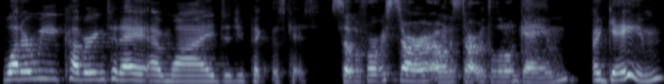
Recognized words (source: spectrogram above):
What are we covering today and why did you pick this case? So before we start, I want to start with a little game. A game?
